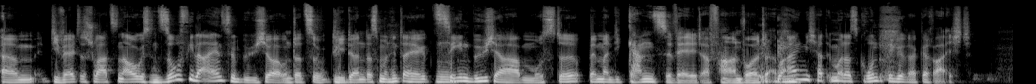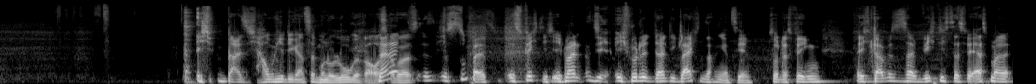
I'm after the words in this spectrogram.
Ähm, die Welt des schwarzen Auges sind so viele Einzelbücher unterzugliedern, dass man hinterher hm. zehn Bücher haben musste, wenn man die ganze Welt erfahren wollte. Aber eigentlich hat immer das Grundregelwerk gereicht. Ich weiß, ich hau hier die ganze Monologe raus. Nein, nein, aber ist, ist super, ist, ist wichtig. Ich meine, ich würde da die gleichen Sachen erzählen. So, deswegen, ich glaube, es ist halt wichtig, dass wir erstmal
